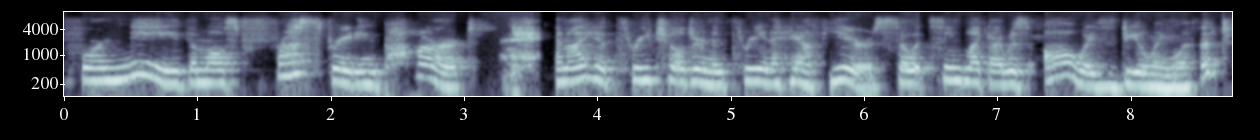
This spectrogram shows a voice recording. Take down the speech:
For me, the most frustrating part, and I had three children in three and a half years, so it seemed like I was always dealing with it.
